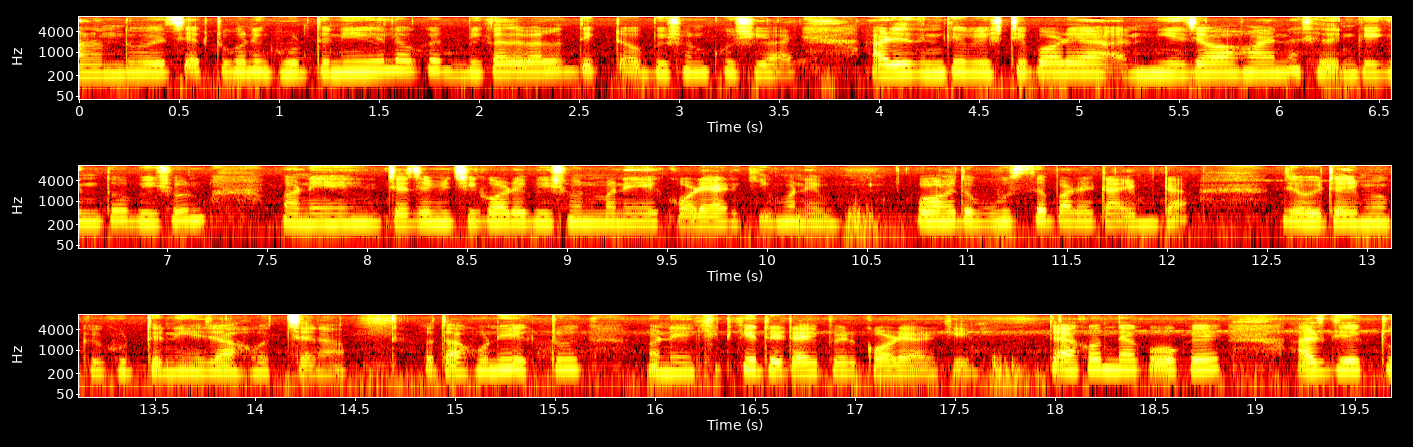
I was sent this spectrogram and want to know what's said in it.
আনন্দ হয়েছে। একটুখানি ঘুরতে নিয়ে গেলে ওকে বিকালবেলার দিকটাও ভীষণ খুশি হয়। আর যেদিনকে বৃষ্টি পড়ে নিয়ে যাওয়া হয় না, সেদিনকে কিন্তু ভীষণ মানে চেঁচামেচি করে, ভীষণ মানে এ করে আর কি। মানে ও হয়তো বুঝতে পারে টাইমটা যে ওই টাইমে ওকে ঘুরতে নিয়ে যাওয়া হচ্ছে না। তো তখনই একটু মানে খিটখিটে টাইপের করে আর কি। তো এখন দেখো ওকে আজকে একটু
